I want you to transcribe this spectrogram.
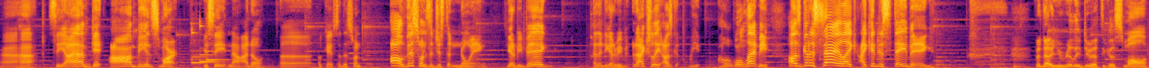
Aha. Uh -huh. See, I am get. I'm being smart. You see? Now I don't. Uh. Okay, so this one. Oh, this one's just annoying. You gotta be big, and then you gotta be. Actually, I was gonna wait. Oh, it won't let me. I was gonna say like I can just stay big. but no, you really do have to go small,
